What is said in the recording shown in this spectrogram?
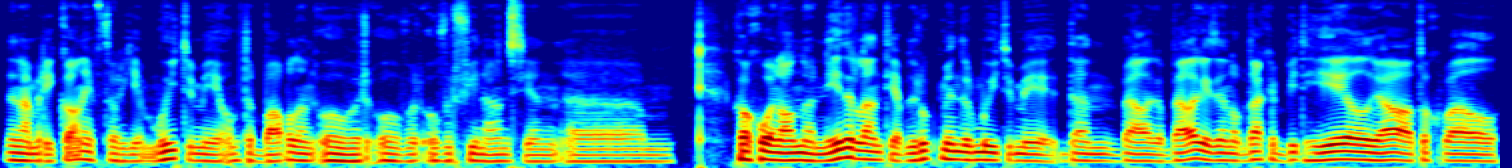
de Amerikaan heeft er geen moeite mee om te babbelen over, over, over financiën. Uh, ga gewoon al naar Nederland, die hebben er ook minder moeite mee dan Belgen. Belgen zijn op dat gebied heel, ja, toch wel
